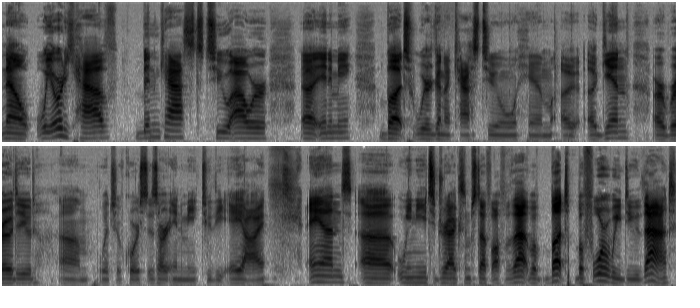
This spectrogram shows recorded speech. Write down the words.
Now we already have been cast to our uh, enemy, but we're gonna cast to him uh, again, our bro dude um, which of course is our enemy to the AI. And uh, we need to drag some stuff off of that. But, but before we do that,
